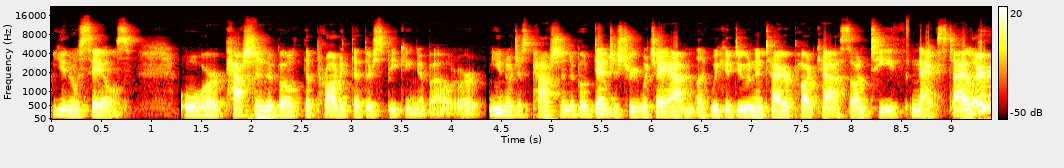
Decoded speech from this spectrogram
you know sales or passionate about the product that they're speaking about or you know just passionate about dentistry which i am. Like we could do an entire podcast on teeth next tyler.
